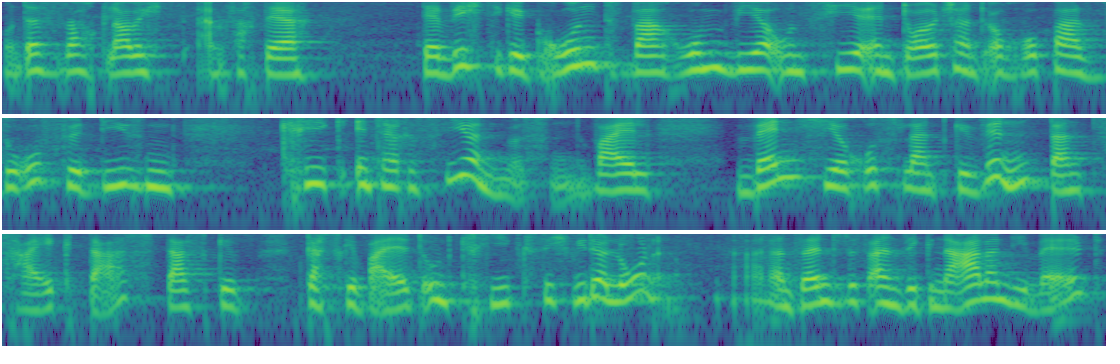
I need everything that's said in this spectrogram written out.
Und das ist auch, glaube ich, einfach der, der wichtige Grund, warum wir uns hier in Deutschland, Europa so für diesen Krieg interessieren müssen. Weil wenn hier Russland gewinnt, dann zeigt das, dass, dass Gewalt und Krieg sich wieder lohnen. Ja, dann sendet es ein Signal an die Welt,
